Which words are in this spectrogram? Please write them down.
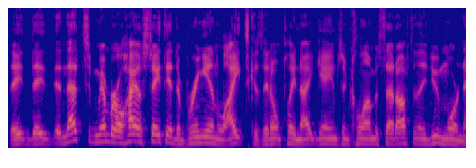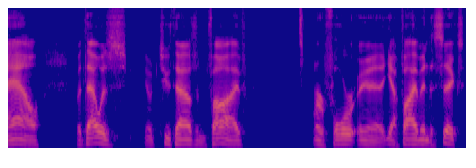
they, they and that's remember Ohio State they had to bring in lights because they don't play night games in Columbus that often. They do more now, but that was you know 2005 or four, uh, yeah, five into six.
